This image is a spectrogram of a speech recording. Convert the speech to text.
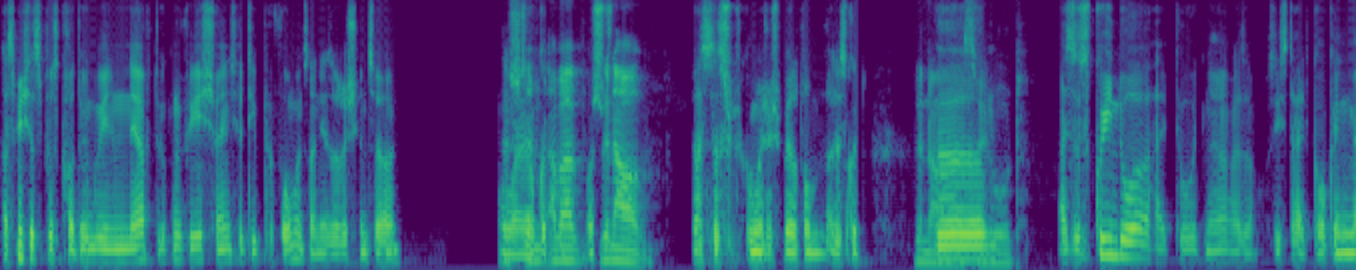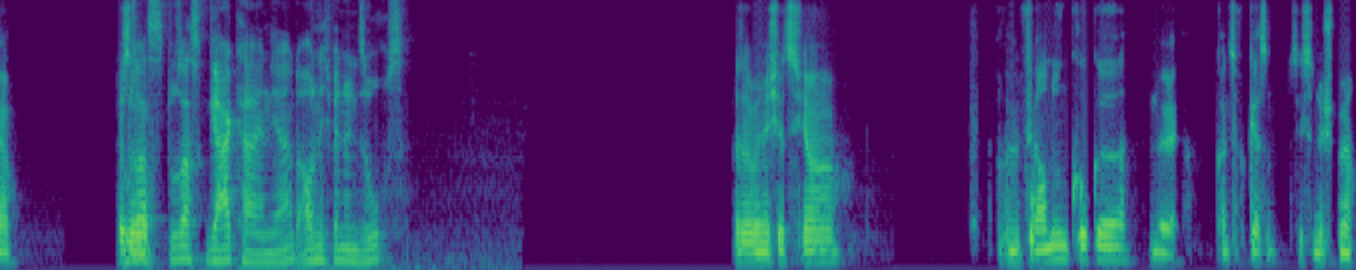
Was mich jetzt bloß gerade irgendwie nervt, irgendwie scheint ja die Performance an dieser richtig hinzuhauen. das ja, stimmt, gut, aber was- genau, Das, das kümmere ich mich später drum, alles gut. genau, das wäre Ähm, gut. Also Screen Door halt tot, ne? Also siehst du halt gar keinen mehr. Du Also, sagst, du sagst gar keinen, ja? Auch nicht, wenn du ihn suchst. also wenn ich jetzt hier auf Entfernung gucke, nö, kannst du vergessen. Siehst du nicht mehr.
